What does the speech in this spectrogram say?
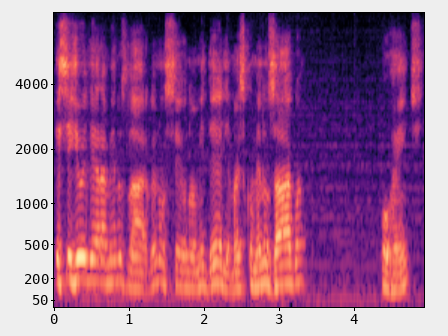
Esse rio ele era menos largo, eu não sei o nome dele, mas com menos água corrente,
